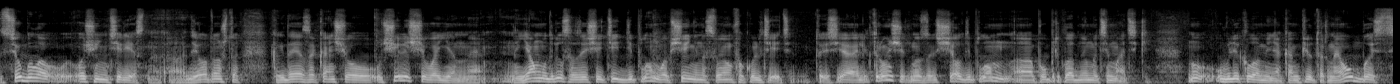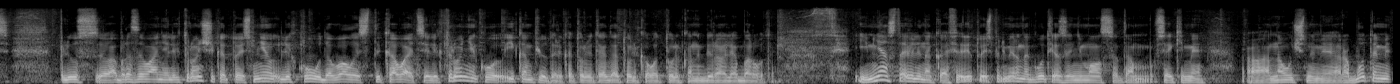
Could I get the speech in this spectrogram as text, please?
Все было очень интересно. А, Дело в том, что когда я заканчивал училище военное, я умудрился защитить диплом вообще не на своем факультете. То есть я электронщик, но защищал диплом а, по прикладной математике. Ну, увлекло меня компьютерная область, плюс образование электронщика. То есть мне легко удавалось стыковать электронику и компьютеры, которые тогда только, вот, только набирали обороты. И меня оставили на кафедре, то есть примерно год я занимался там всякими а, научными работами.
